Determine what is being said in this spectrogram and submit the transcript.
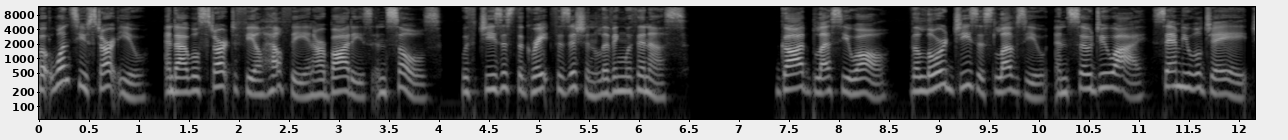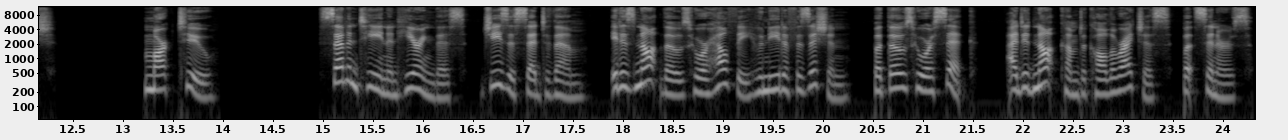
but once you start, you and I will start to feel healthy in our bodies and souls, with Jesus the great physician living within us. God bless you all, the Lord Jesus loves you, and so do I. Samuel J.H. Mark 2. 17 And hearing this, Jesus said to them, It is not those who are healthy who need a physician, but those who are sick. I did not come to call the righteous, but sinners.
